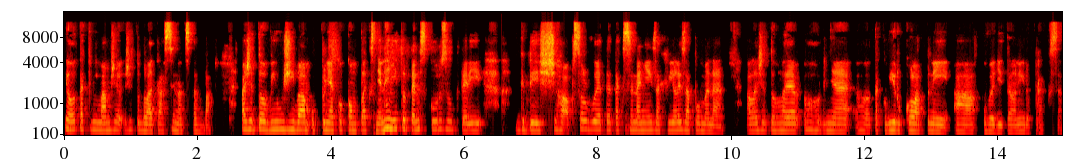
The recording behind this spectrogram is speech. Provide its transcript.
jo, tak vnímám, že, že to byla jakási nadstavba. A že to využívám úplně jako komplexně. Není to ten z kurzů, který, když ho absolvujete, tak se na něj za chvíli zapomene, ale že tohle je hodně uh, takový rukolapný a uveditelný do praxe.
